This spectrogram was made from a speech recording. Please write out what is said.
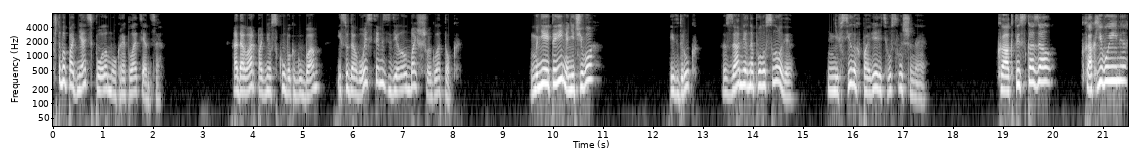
чтобы поднять с пола мокрое полотенце. Адавар поднес кубок к губам и с удовольствием сделал большой глоток. «Мне это имя ничего?» И вдруг замер на полуслове, не в силах поверить в услышанное. «Как ты сказал? Как его имя?»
